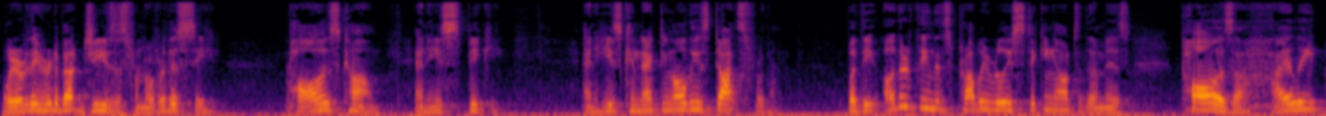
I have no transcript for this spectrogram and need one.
whatever they heard about Jesus from over the sea, Paul has come and he's speaking. And he's connecting all these dots for them. But the other thing that's probably really sticking out to them is Paul is a highly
